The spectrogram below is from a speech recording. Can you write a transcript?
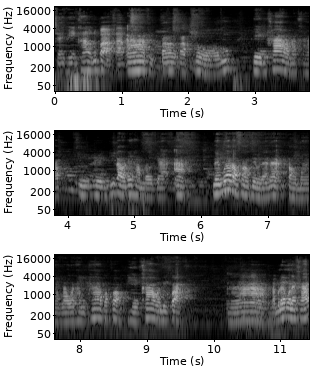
ใช่เพลงข้าวหรือเปล่าครับ อ่าถูกต้องครับผมเพลงข้าวนะครับ คือเพลงที่เราได้ทำเราจะอะในเมื่อเราฟังเพลงแล้วเนี่ยต่อมาเรามาทำท่าประกอบเพลงข้าวกันดีกว่าอ่าเรามาเริ่มกันเลยครับ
